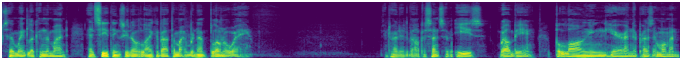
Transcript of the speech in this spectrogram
So we look in the mind and see things we don't like about the mind, we're not blown away. And try to develop a sense of ease, well-being, belonging here in the present moment.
